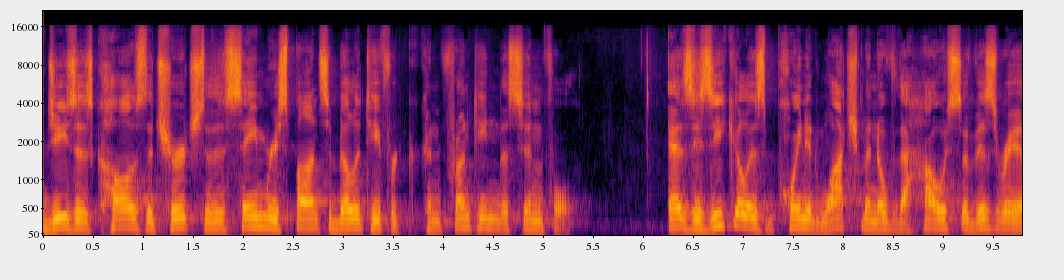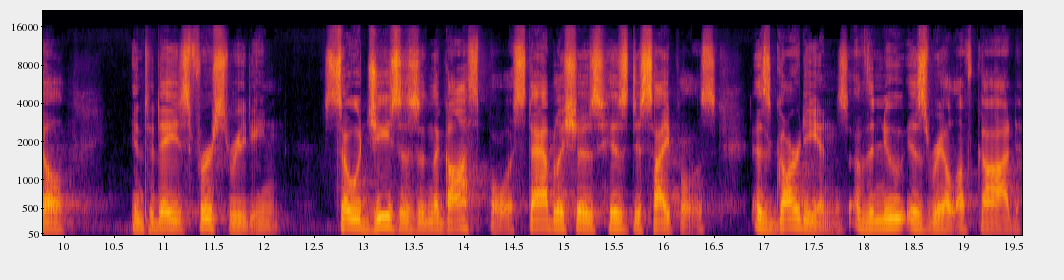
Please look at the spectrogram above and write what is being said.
Jesus calls the church to the same responsibility for confronting the sinful. As Ezekiel is appointed watchman over the house of Israel in today's first reading, so Jesus in the gospel establishes his disciples as guardians of the new Israel of God,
